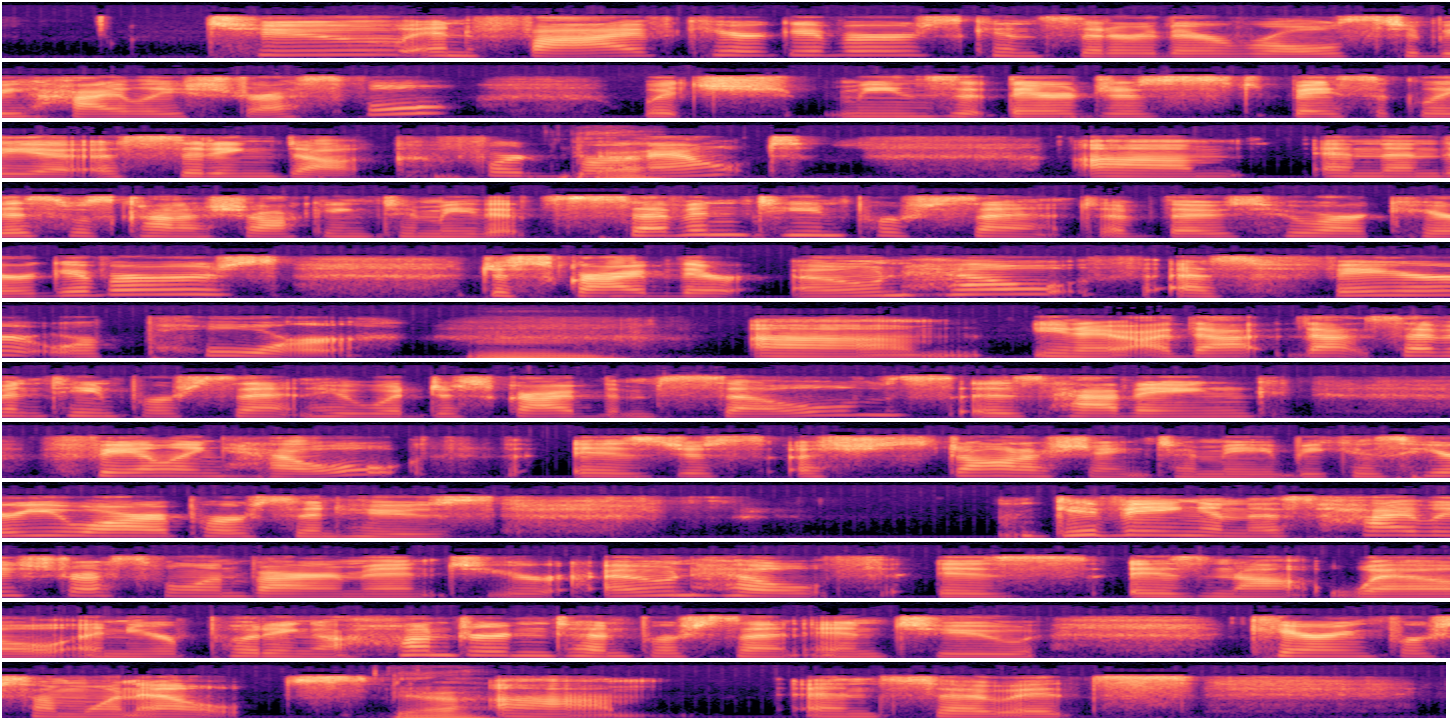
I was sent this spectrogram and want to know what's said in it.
two in five caregivers consider their roles to be highly stressful, which means that they're just basically a, a sitting duck for burnout. Um, and then this was kind of shocking to me that 17% of those who are caregivers describe their own health as fair or poor. Mm um, you know that that 17% who would describe themselves as having failing health is just astonishing to me because here you are a person who's giving in this highly stressful environment your own health is is not well and you're putting 110% into caring for someone else. Yeah. Um and so it's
